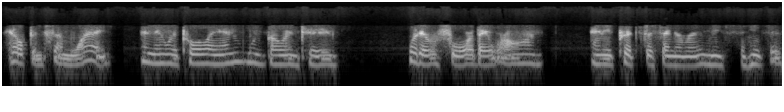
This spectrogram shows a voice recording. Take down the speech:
help in some way. And then we pull in, we go into whatever floor they were on, and he puts us in a room. He, he says,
